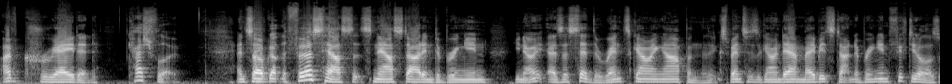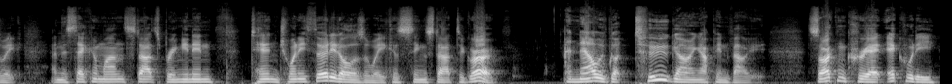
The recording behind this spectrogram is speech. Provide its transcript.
I've created cash flow. And so I've got the first house that's now starting to bring in, you know, as I said, the rent's going up and the expenses are going down. Maybe it's starting to bring in $50 a week. And the second one starts bringing in $10, $20, $30 a week as things start to grow. And now we've got two going up in value. So I can create equity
